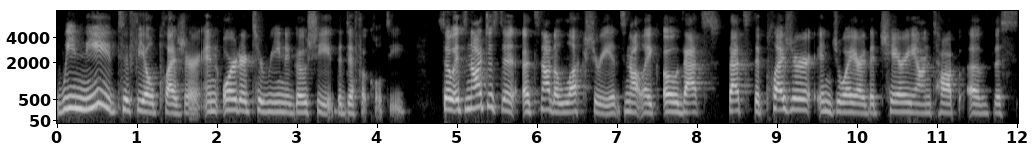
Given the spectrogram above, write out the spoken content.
we need to feel pleasure in order to renegotiate the difficulty. So it's not just a it's not a luxury. It's not like oh that's that's the pleasure and joy are the cherry on top of this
